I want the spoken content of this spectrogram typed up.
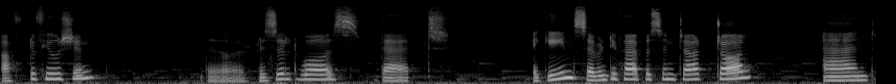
after fusion, the result was that again 75% are tall and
